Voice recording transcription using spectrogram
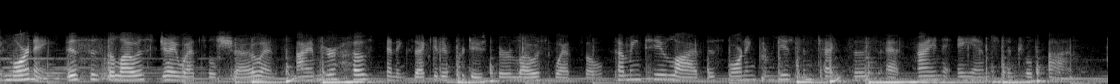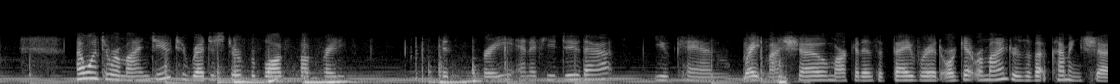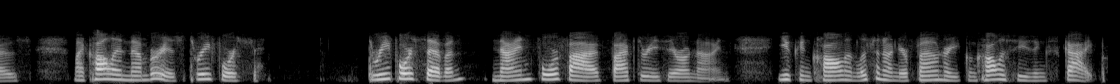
Morning. This is the Lois J. Wetzel Show, and I'm your host and executive producer, Lois Wetzel, coming to you live this morning from Houston, Texas at 9 a.m. Central Time. I want to remind you to register for Blog Talk Radio. It's free, and if you do that, you can rate my show, mark it as a favorite, or get reminders of upcoming shows. My call in number is 347 945 5309. You can call and listen on your phone, or you can call us using Skype.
